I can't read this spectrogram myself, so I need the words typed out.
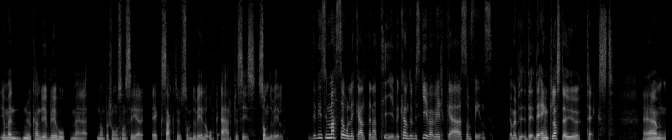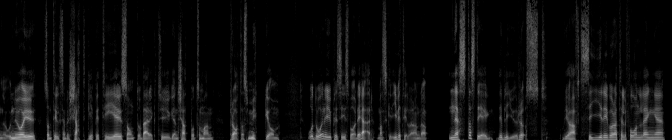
ja men nu kan du ju bli ihop med någon person som ser exakt ut som du vill och är precis som du vill. Det finns ju massa olika alternativ. Kan du beskriva vilka som finns? Ja men det, det enklaste är ju text. Um, och nu har ju som till exempel ChatGPT är ju sånt och verktyg, en chatbot som man pratas mycket om. Och då är det ju precis vad det är, man skriver till varandra. Nästa steg, det blir ju röst. Vi har haft Siri i våra telefoner länge,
